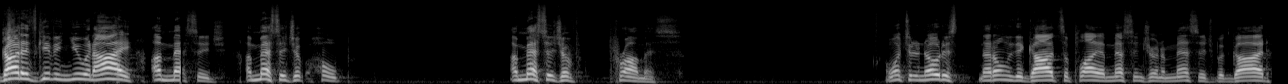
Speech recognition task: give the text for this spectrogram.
God has given you and I a message a message of hope, a message of promise. I want you to notice not only did God supply a messenger and a message, but God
